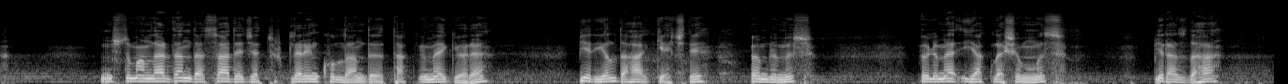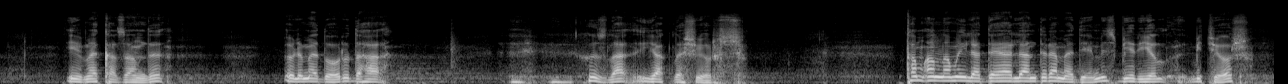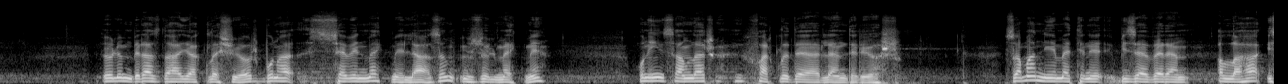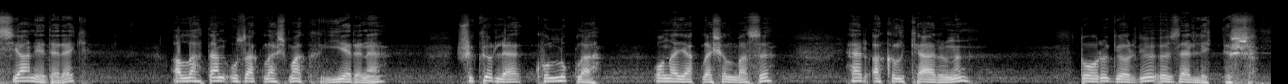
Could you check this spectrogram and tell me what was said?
Müslümanlardan da sadece Türklerin kullandığı takvime göre bir yıl daha geçti. Ömrümüz, ölüme yaklaşımımız biraz daha ivme kazandı. Ölüme doğru daha hızla yaklaşıyoruz. Tam anlamıyla değerlendiremediğimiz bir yıl bitiyor. Ölüm biraz daha yaklaşıyor. Buna sevinmek mi lazım, üzülmek mi? Bunu insanlar farklı değerlendiriyor. Zaman nimetini bize veren Allah'a isyan ederek Allah'tan uzaklaşmak yerine şükürle, kullukla ona yaklaşılması her akıl kârının doğru gördüğü özelliktir.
